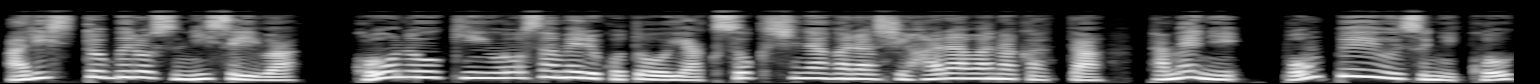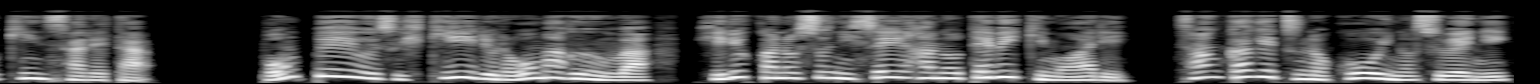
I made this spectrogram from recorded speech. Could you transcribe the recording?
アリストブロス2世は効能金を納めることを約束しながら支払わなかったために、ポンペイウスに拘禁された。ポンペイウス率いるローマ軍は、ヒルカノスに制派の手引きもあり、3ヶ月の行為の末に、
